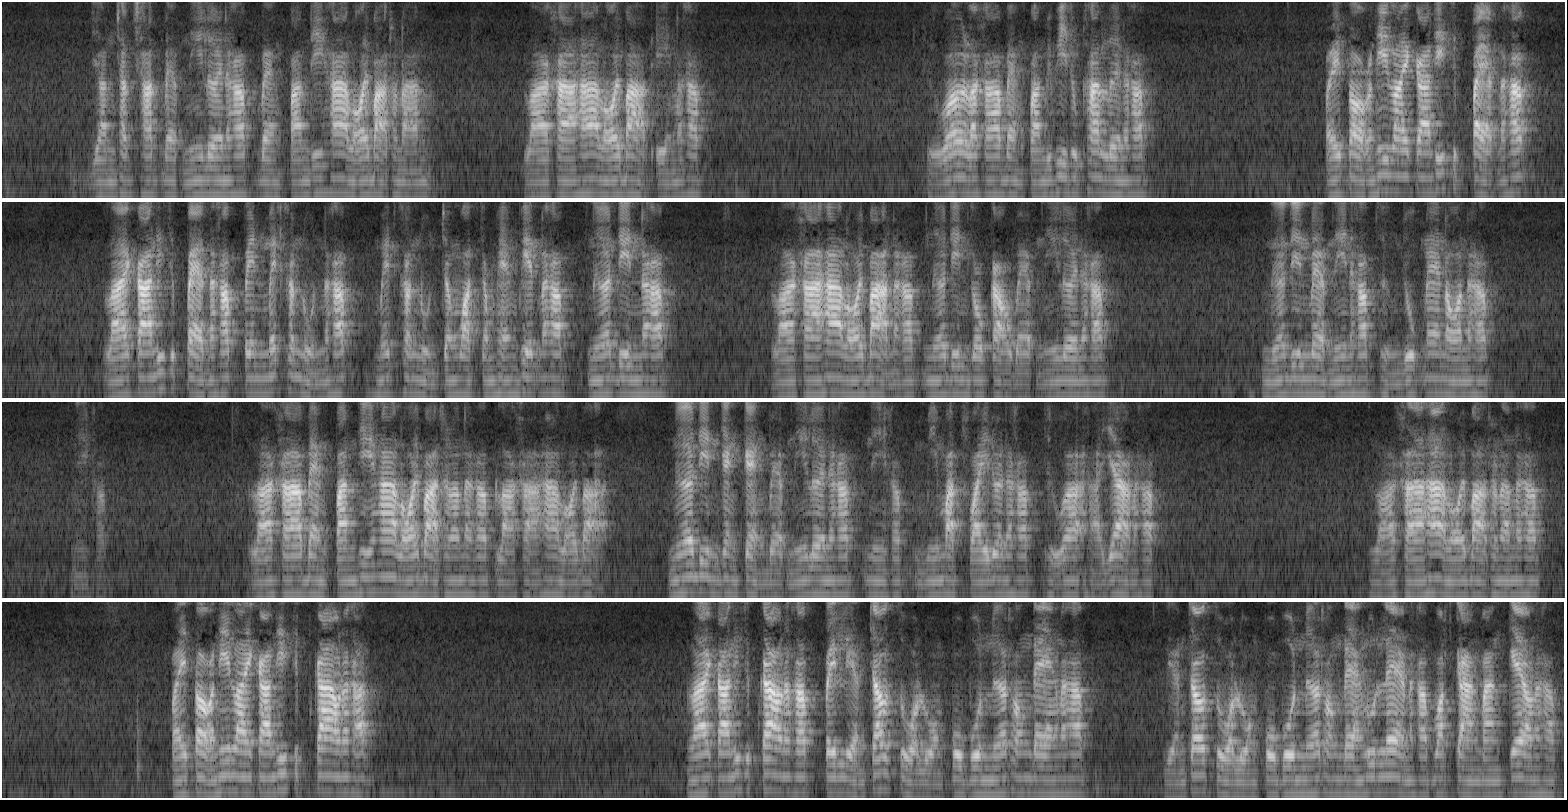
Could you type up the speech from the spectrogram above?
ยันชัดๆแบบนี้เลยนะครับ แบ่งปันที่ห้าร้อยบาทเท่านั้น ราคาห้าร้อยบาทเองนะครับ ถือว่าราคาแบ่งปันพี่ๆทุกท่านเลยนะครับ ไปต่อกันที่รายการที่สิบแปดนะครับ รายการที่สิบแปดนะครับ เป็นเม็ดขนุนนะครับ เม็ดขนุนจังหวัดกำแพงเพชรนะครับ เนื้อดินนะครับ ราคาห้าร้อยบาทนะครับ เนื้อดินเก่าๆแบบนี้เลยนะครับ เนื้อดินแบบนี้นะครับ ถึงยุคแน่นอนนะครับ นี่ครับ ราคาแบ่งปันที่ห้าร้อยบาทเท่านั้นนะครับ ราคาห้าร้อยบาทเนื้อดินแก่งๆแบบนี้เลยนะครับ นี่ครับ มีหมัดไฟด้วยนะครับ ถือว่าหายากนะครับ ราคาห้าร้อยบาทเท่านั้นนะครับ ไปต่อกันที่รายการที่สิบเก้านะครับ รายการที่สิบเก้านะครับ เป็นเหรียญเจ้าสัวหลวงปูบุญเนื้อทองแดงนะครับ เหรียญเจ้าสัวหลวงปูบุญเนื้อทองแดงรุ่นแรกนะครับ วัดกลางบางแก้วนะครับ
